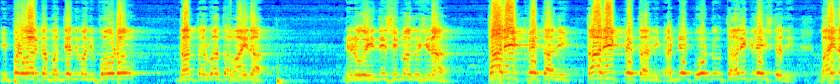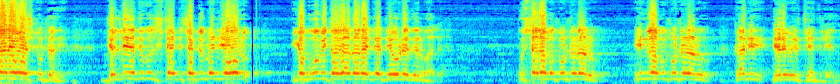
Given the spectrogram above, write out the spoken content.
ఇప్పటి వరకు పద్దెనిమిది మంది పోవడం దాని తర్వాత వాయిదా. నేను ఒక హిందీ సినిమా చూసిన తారీఖ్ పే తారీఖ్ తారీఖ్ పే తారీఖ్. అంటే కోర్టు తారీఖులే ఇస్తుంది వాయిదాలే వేస్తుంటది. జల్దీ ఎందుకు స్టేట్ సెటిల్మెంట్ చేయరు? ఇక భూమి తగాదాలైతే దేవుడే తెరవాలి. పుస్తలు అమ్ముకుంటున్నారు ఇండ్లు అమ్ముకుంటున్నారు కానీ నెరవేర్చేది లేదు.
